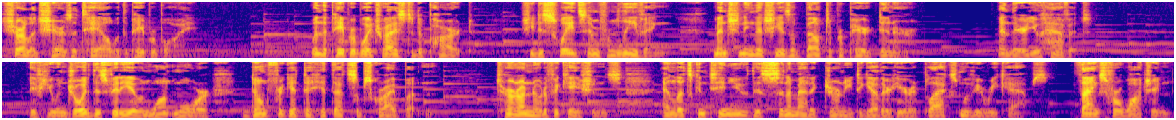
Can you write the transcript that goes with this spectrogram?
Charlotte shares a tale with the paperboy. When the paperboy tries to depart, she dissuades him from leaving, mentioning that she is about to prepare dinner. And there you have it. If you enjoyed this video and want more, don't forget to hit that subscribe button, turn on notifications, and let's continue this cinematic journey together here at Black's Movie Recaps. Thanks for watching.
